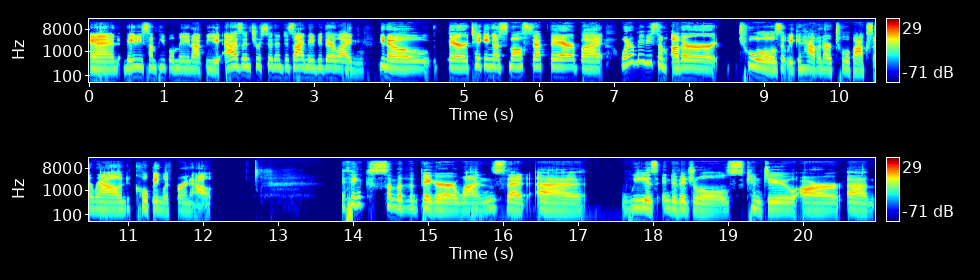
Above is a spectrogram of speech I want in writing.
And maybe some people may not be as interested in design. Maybe they're like, mm-hmm. you know, they're taking a small step there. But what are maybe some other tools that we can have in our toolbox around coping with burnout? I think some of the bigger ones that uh, we as individuals can do our um,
